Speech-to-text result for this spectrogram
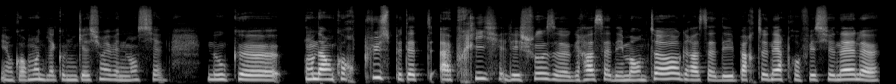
et encore moins de la communication événementielle. Donc euh, on a encore plus peut-être appris les choses grâce à des mentors, grâce à des partenaires professionnels,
